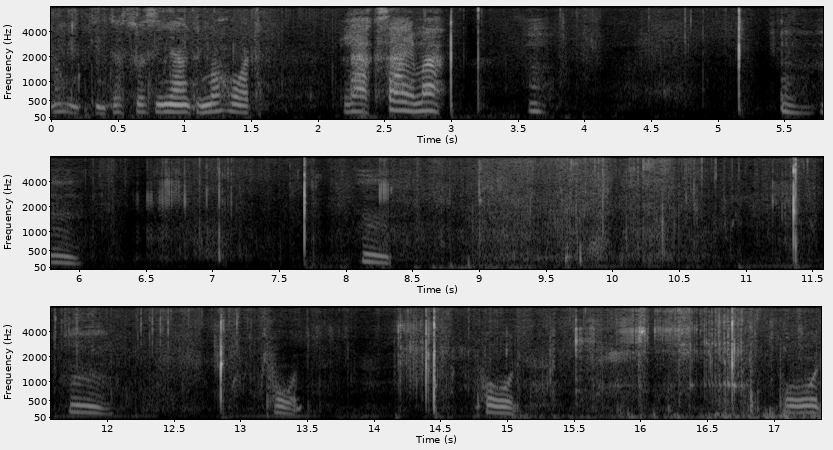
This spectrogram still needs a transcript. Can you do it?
ลมกินจะสือสิยางถึงมาหอด หลากไส้มาอืมอืมอืมอืมอืมพูดพูดพูด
